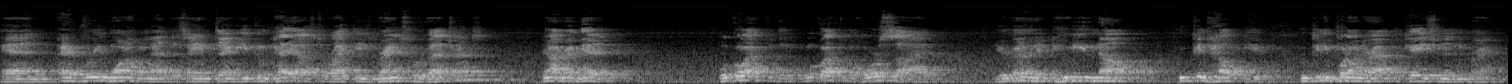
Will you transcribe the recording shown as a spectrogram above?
And every one of them had the same thing. You can pay us to write these grants for veterans. You're not going to get it. We'll go after the we'll go after the horse side. You're going to who do you know? Who can help you? Who can you put on your application in the grant?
